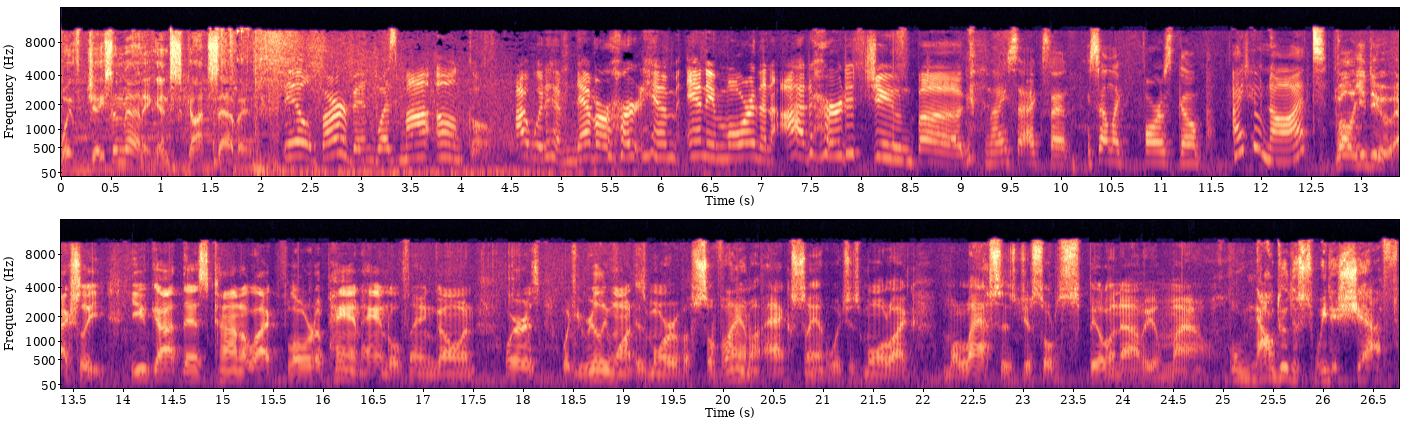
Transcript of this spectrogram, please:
with Jason Manning and Scott Savage. Bill Bourbon was my uncle. I would have never hurt him any more than I'd hurt a June bug. Nice accent. You sound like Forrest Gump. I do not. Well, you do actually. You've got this kind of like Florida panhandle thing going, whereas what you really want is more of a Savannah accent, which is more like molasses just sort of spilling out of your mouth. Oh, now do the Swedish chef.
